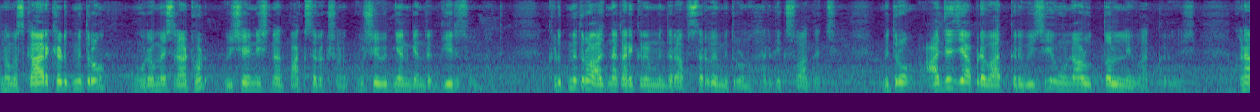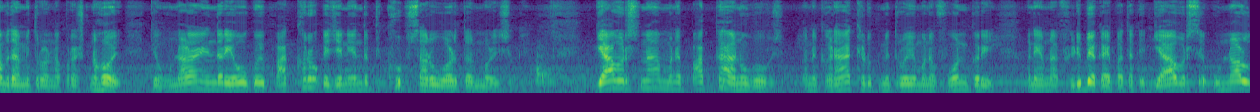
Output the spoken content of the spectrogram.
નમસ્કાર, ખેડૂત મિત્રો. હું રમેશ રાઠોડ, વિષય નિષ્ણાત પાક સંરક્ષણ, કૃષિ વિજ્ઞાન કેન્દ્ર ગીર સોમનાથ. ખેડૂત મિત્રો, આજના કાર્યક્રમની અંદર આપ સર્વે મિત્રોનું હાર્દિક સ્વાગત છે. મિત્રો, આજે જે આપણે વાત કરવી છે ઉનાળુ તલની વાત કરવી છે. ઘણા બધા મિત્રોના પ્રશ્ન હોય કે ઉનાળાની અંદર એવો કોઈ પાક ખરો કે જેની અંદરથી ખૂબ સારું વળતર મળી શકે? ગયા વર્ષના મને પાક્કા અનુભવ છે. અને ઘણા ખેડૂત મિત્રોએ મને ફોન કરી અને એમના ફીડબેક આપ્યા હતા કે ગયા વર્ષે ઉનાળુ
